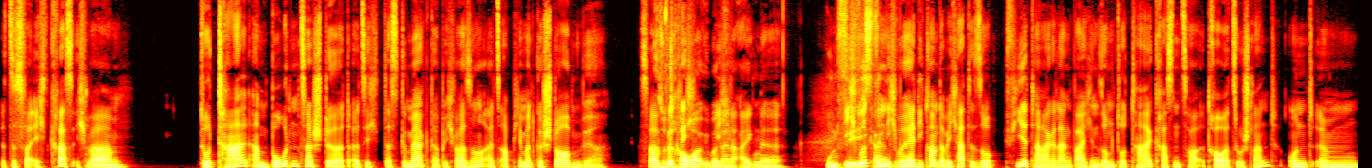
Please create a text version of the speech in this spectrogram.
das war echt krass. Ich war total am Boden zerstört, als ich das gemerkt habe. Ich war so, als ob jemand gestorben wäre. Es war Also wirklich, Trauer über ich, deine eigene Unfähigkeit. Ich wusste nicht, woher die kommt, aber ich hatte so vier Tage lang war ich in so einem total krassen Trau Trauerzustand und ähm,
